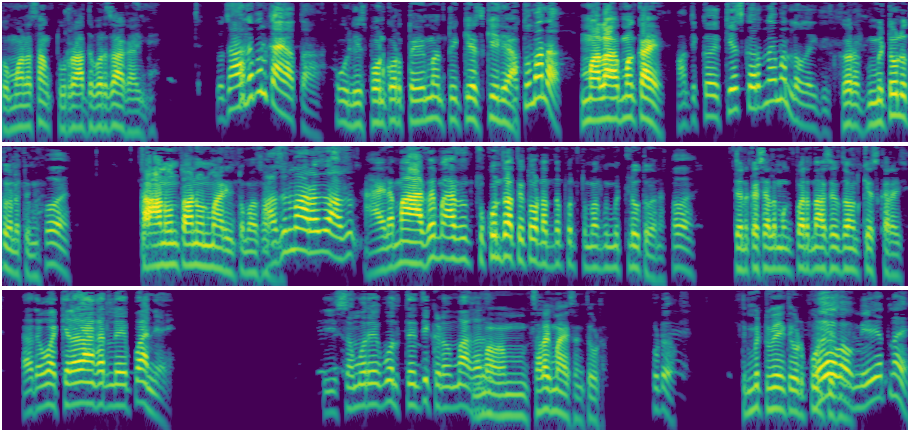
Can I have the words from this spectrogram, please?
तुम्हाला सांगतो रातभर जागा आहे मी. तो झालं पण काय आता? पोलीस फोन करतोय म्हणतोय केस केली आ, तुम्हाला? मला मग काय? ते क- केस करत नाही म्हणलं होतं इथे. करत मिटवलं होतं का ना तुम्ही? होय. ताणून ताणून मारीन तुम्हाला सांगतो. अजून महाराज अजून आयला माझं माझं चुकून जाते तोंडात पण तुम्हाला मिटलं होतं का ना होय. त्यानं कशाला मग परत असं जाऊन केस करायची? आता वकिला अंगातले पाणी आहे. ती समोर एक बोलते तिकडं माघार मग चला की माझ्या सांग तेवढं. कुठं? ते मिटू एक तेवढं होय बाबा, मी येत नाही.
